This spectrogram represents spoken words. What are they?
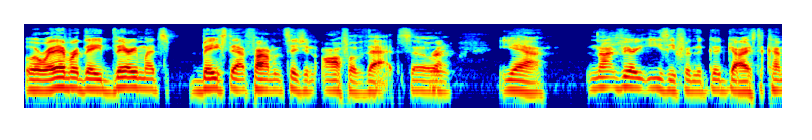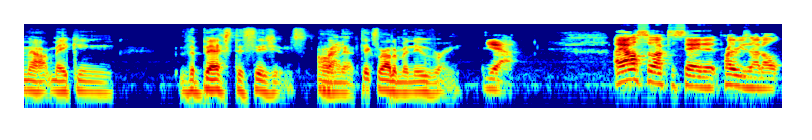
or whatever, they very much base that final decision off of that. So Right. yeah, not very easy for the good guys to come out making the best decisions on Right. that. takes a lot of maneuvering. Yeah. I also have to say that part of the reason I don't,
